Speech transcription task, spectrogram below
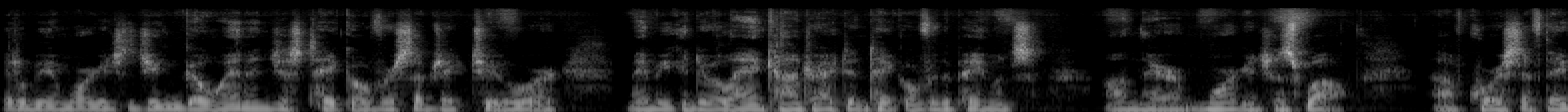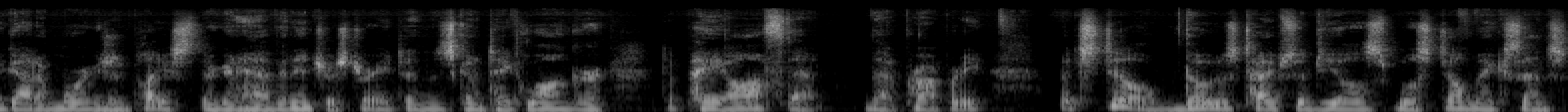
it'll be a mortgage that you can go in and just take over subject to, or maybe you can do a land contract and take over the payments on their mortgage as well. Of course, if they've got a mortgage in place, they're going to have an interest rate and it's going to take longer to pay off that, that property. But still, those types of deals will still make sense.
